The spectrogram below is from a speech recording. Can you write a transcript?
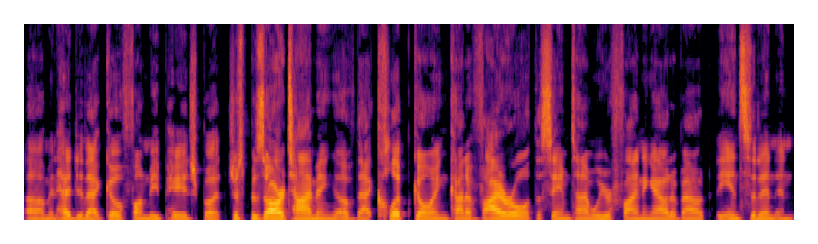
um, and head to that GoFundMe page. But just bizarre timing of that clip going kind of viral at the same time we were finding out about the incident. And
